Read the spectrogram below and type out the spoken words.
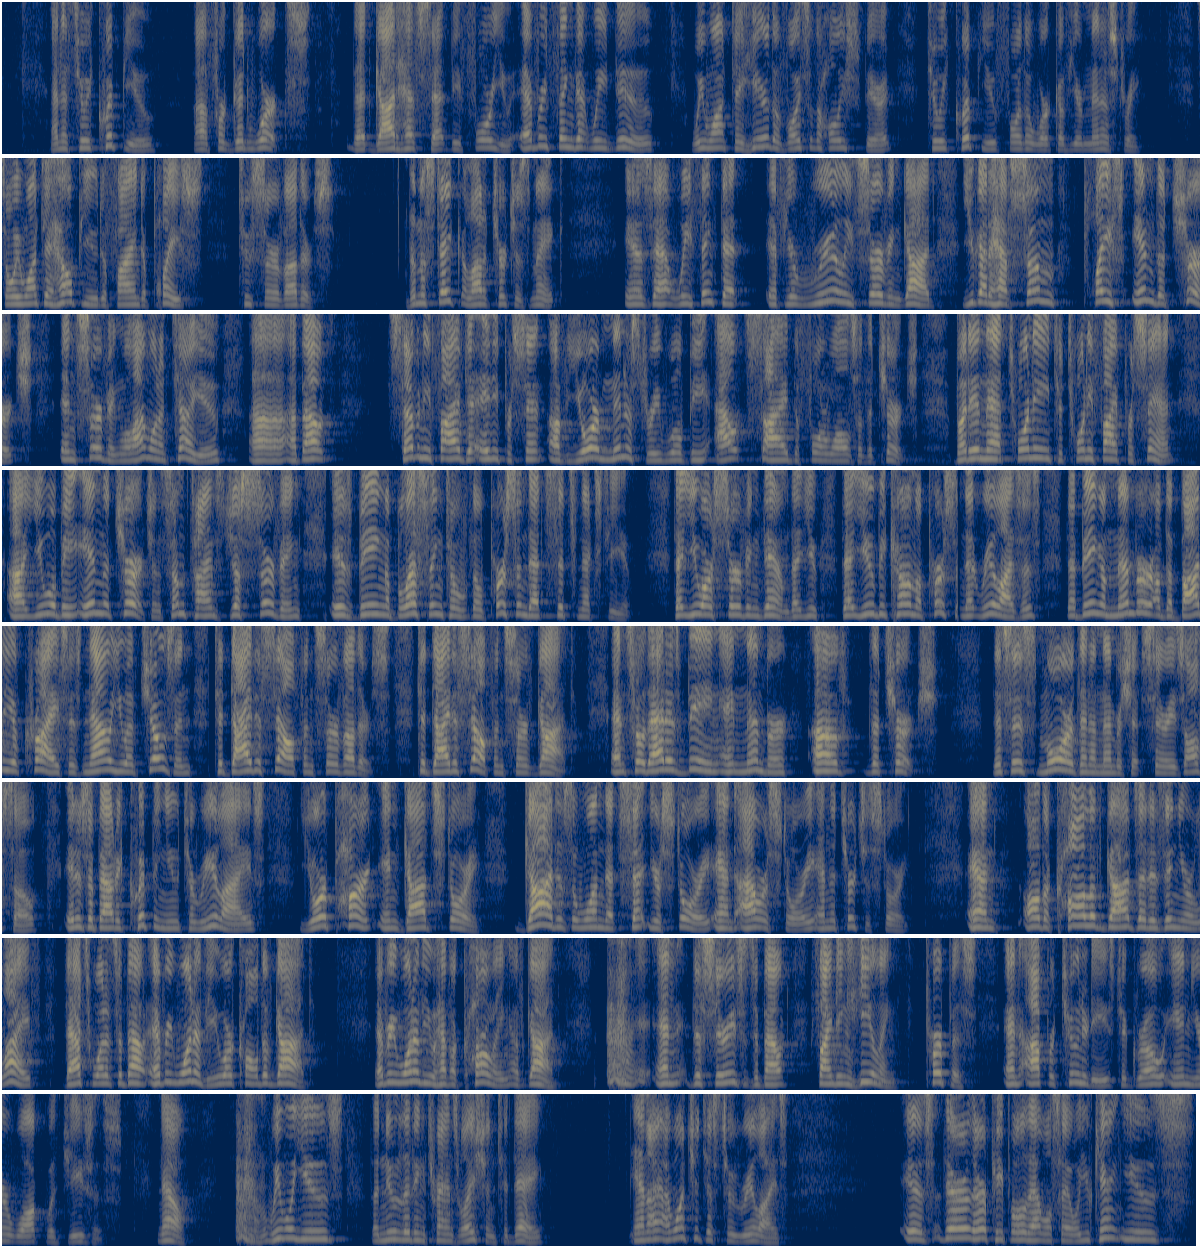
And it's to equip you uh, for good works that God has set before you. Everything that we do, we want to hear the voice of the Holy Spirit to equip you for the work of your ministry. So we want to help you to find a place to serve others. The mistake a lot of churches make is that we think that if you're really serving God, you got to have some place in the church in serving. Well, I want to tell you uh, about 75 to 80% of your ministry will be outside the four walls of the church. But in that 20 to 25%, uh, you will be in the church, and sometimes just serving is being a blessing to the person that sits next to you. That you are serving them, that you, that you become a person that realizes that being a member of the body of Christ is now you have chosen to die to self and serve others, to die to self and serve God. And so that is being a member of the church. This is more than a membership series, also. It is about equipping you to realize your part in God's story. God is the one that set your story and our story and the church's story. And all the call of God that is in your life, that's what it's about. Every one of you are called of God. Every one of you have a calling of God. and this series is about finding healing, purpose, and opportunities to grow in your walk with Jesus. Now, we will use the New Living Translation today. And I, I want you just to realize is there, there are people that will say, well, you can't use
